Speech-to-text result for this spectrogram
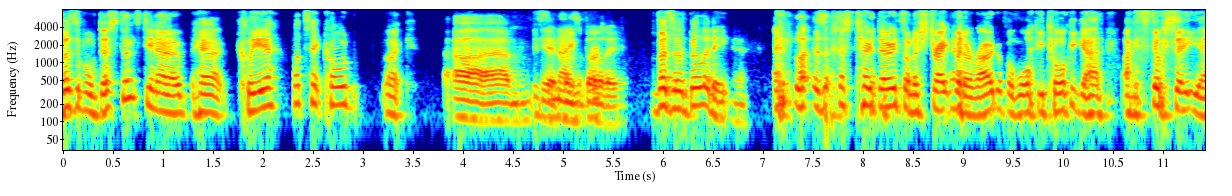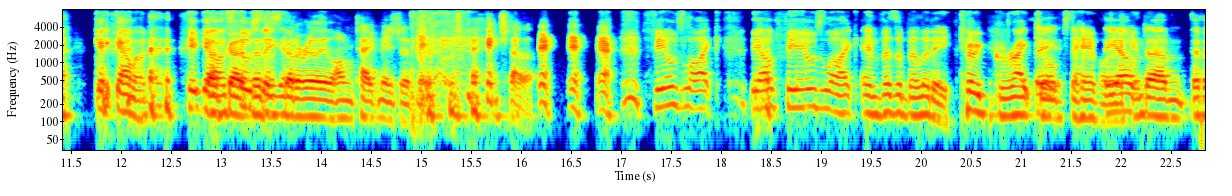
visible distance. Do you know how clear what's that called? Like um, yeah, the name for it? visibility. visibility. Yeah. And like, is it just two dudes on a straight bit of road with a walkie-talkie gun? I can still see you. Keep going. Keep going. Got, Still just you. got a really long tape measure for each other. feels like the old feels like invisibility. Two great The- jobs to have. The old, um, the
